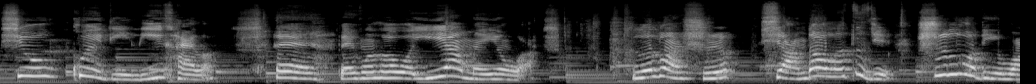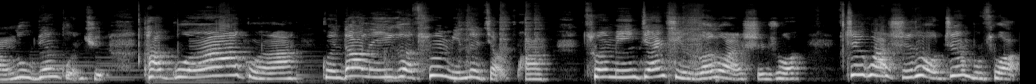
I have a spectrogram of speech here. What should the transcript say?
羞愧地离开了。哎，北风和我一样没用啊！鹅卵石。想到了自己，失落地往路边滚去。他滚啊滚啊，滚到了一个村民的脚旁。村民捡起鹅卵石说：“这块石头真不错，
